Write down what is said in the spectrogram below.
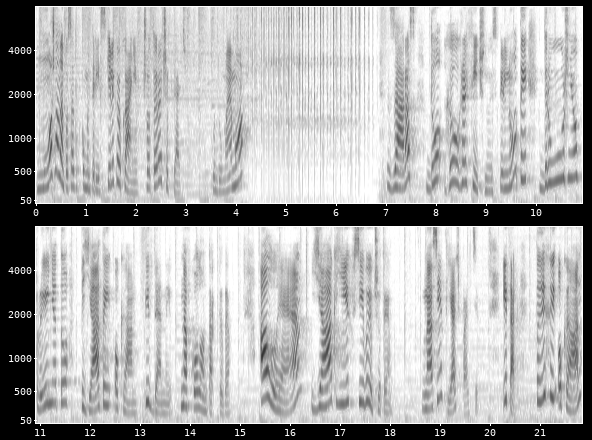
можна написати в коментарі, скільки океанів? 4 чи 5? Подумаємо. Зараз до географічної спільноти дружньо прийнято п'ятий океан південний навколо Антарктиди. Але як їх всі вивчити? У нас є 5 пальців. І так, Тихий океан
